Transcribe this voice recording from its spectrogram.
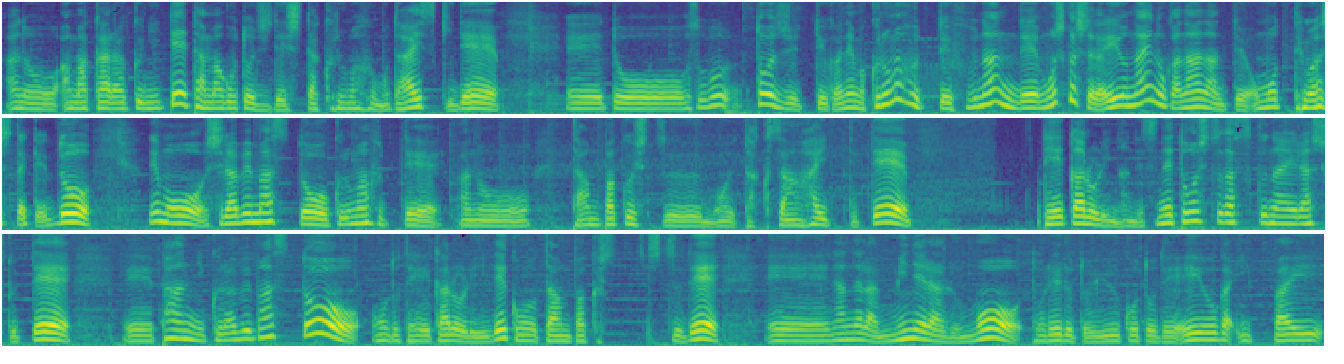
あの甘辛く煮て卵とじでした車麩も大好きで、えーと、その当時っていうかね、まあ、車麩って麩なんでもしかしたら栄養ないのかななんて思ってましたけどでも調べますと車麩ってあのタンパク質もたくさん入ってて低カロリーなんですね糖質が少ないらしくて、えー、パンに比べますとほんと低カロリーでこのタンパク質で、えー、なんならミネラルも取れるということで栄養がいっぱい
